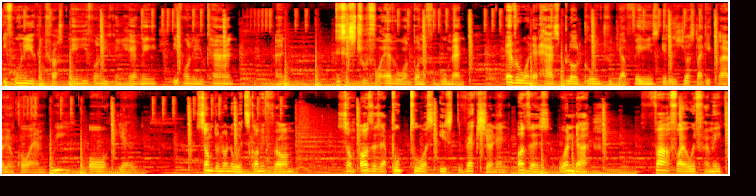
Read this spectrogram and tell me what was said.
If only you can trust me, if only you can hear me, if only you can. And this is true for everyone born of a woman. Everyone that has blood going through their veins, it is just like a clarion call, and we all hear it. Some do not know where it's coming from. Some others are put towards its direction, and others wonder far, far away from it,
